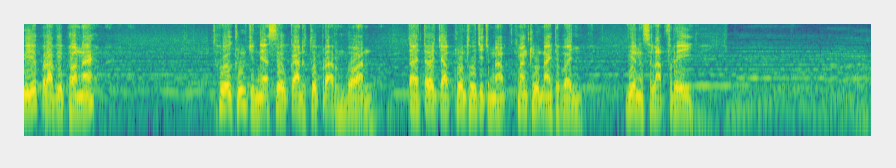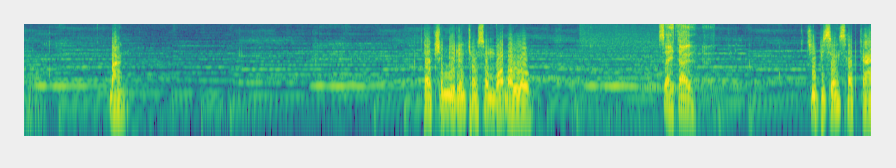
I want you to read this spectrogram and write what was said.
វាប្រាប់វាផងណាធ្វើខ្លួនជាអ្នកសៀវការទទួលប្រាក់រង្វាន់តែត្រូវចាប់ខ្លួនធ្វើជាចំណាប់ខ្មាំងខ្លួនឯងទៅវិញវានឹងស្លាប់ហ្វ្រី បានតែខ្ញុំមានរឿងចង់សុំបកដល់លោកស្អីទៅជាពិសេសសាបកៅ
